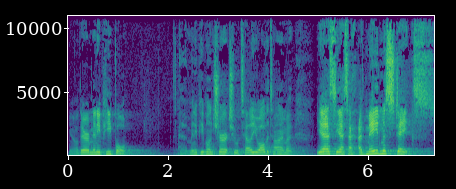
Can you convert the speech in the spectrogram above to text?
You know, there are many people, uh, many people in church who will tell you all the time, uh, yes, yes, I've made mistakes.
